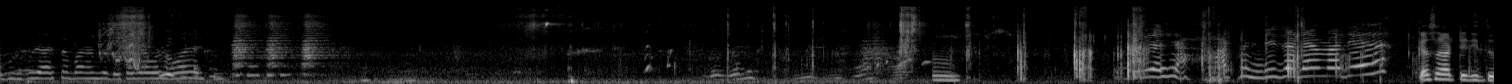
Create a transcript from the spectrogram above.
भुरभुरी असतं पाण्याचं डोक्यावर हवा यायची थंडी जगामध्ये कसं वाटते ती तू?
